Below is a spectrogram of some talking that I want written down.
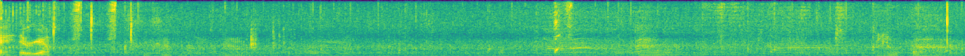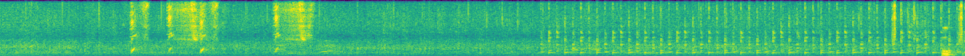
Okay, there we go. Kalupa. Oop.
